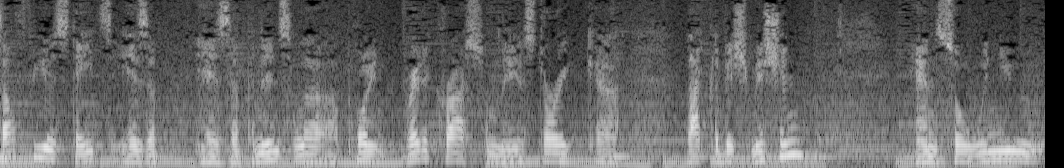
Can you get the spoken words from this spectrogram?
Southview Estates is a is a peninsula, a point right across from the historic uh, Mission. And so when you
